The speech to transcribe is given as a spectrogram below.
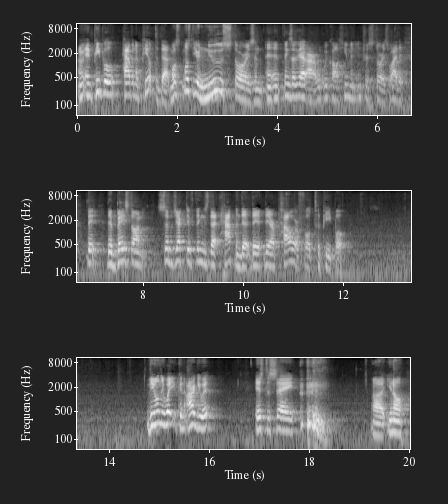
And people have an appeal to that. Most, most of your news stories and, and things like that are what we call human interest stories. Why? They, they, they're based on subjective things that happen, they, they, they are powerful to people. The only way you can argue it is to say, uh, you know,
